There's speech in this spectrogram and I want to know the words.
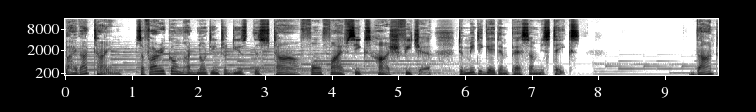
By that time, Safaricom had not introduced the star 456 hash feature to mitigate M Pesa mistakes. That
